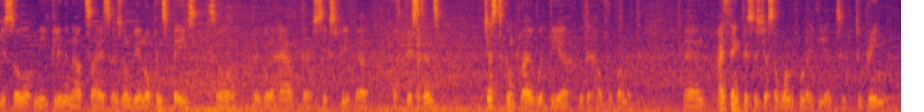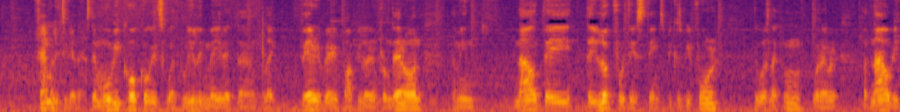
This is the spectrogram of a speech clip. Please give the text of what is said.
you saw me cleaning outside so it's going to be an open space so they're going to have their six feet uh, of distance just to comply with the uh, with the health department. And I think this is just a wonderful idea to, to bring family together. The movie Coco is what really made it uh, like very very popular, and from there on, I mean, now they they look for these things because before it was like hmm, whatever, but now we,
